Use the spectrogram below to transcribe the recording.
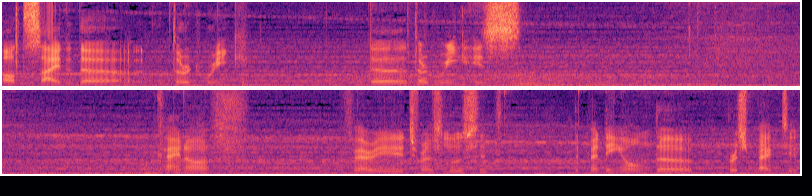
outside the third ring. The third ring is kind of very translucent depending on the perspective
